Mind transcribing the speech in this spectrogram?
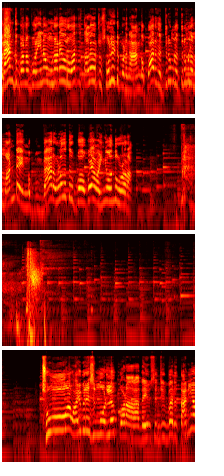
பிராங்க் பண்ண போறீங்கன்னா முன்னாடியே ஒரு வார்த்தை தலைவர்கிட்ட சொல்லிட்டு பண்ணுங்க. அங்க பாருங்க திருமண திருமண மண்டை. எங்க வேற உலகத்துக்கு போக போய் அவன் இங்க வந்து விழறான் சும்மா வைப்ரேஷன் மோட்ல போடாதடா தயவு செஞ்சு. பாரு தனியா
